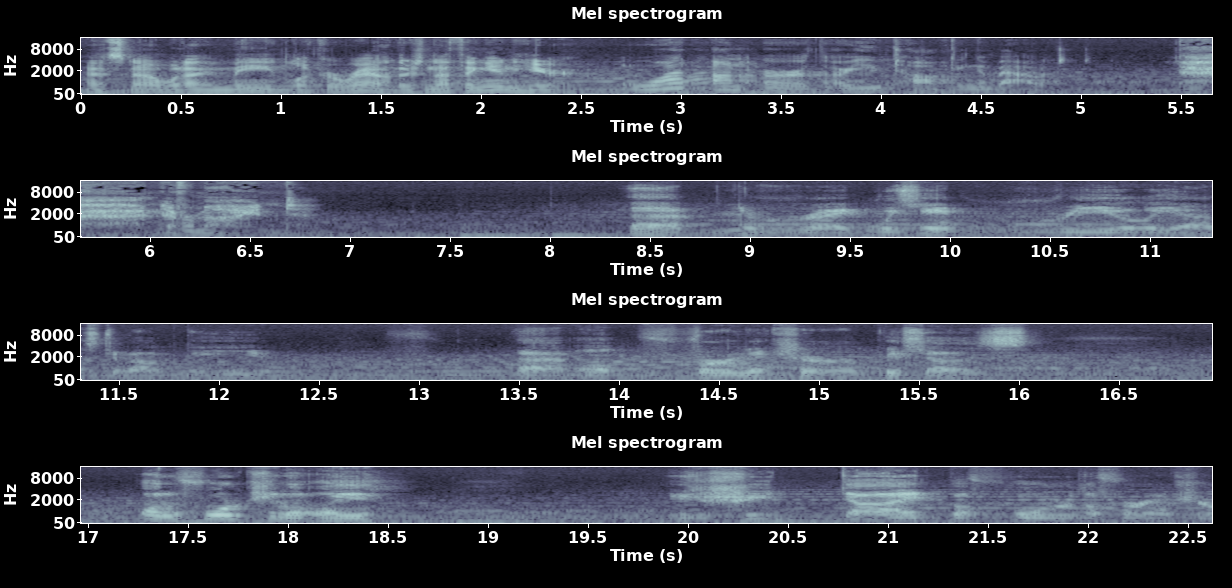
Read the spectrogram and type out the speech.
That's not what I mean. Look around. There's nothing in here. What on earth are you talking about? Never mind. Uh, right. We can't really ask about the uh, uh, furniture because, unfortunately, she died before the furniture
